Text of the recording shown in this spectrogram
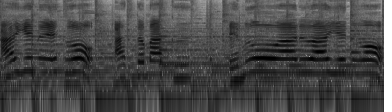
info アットマーク morino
